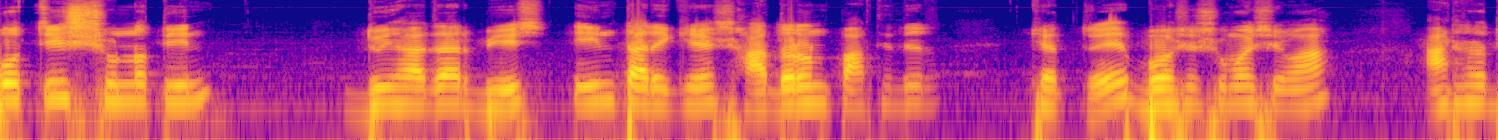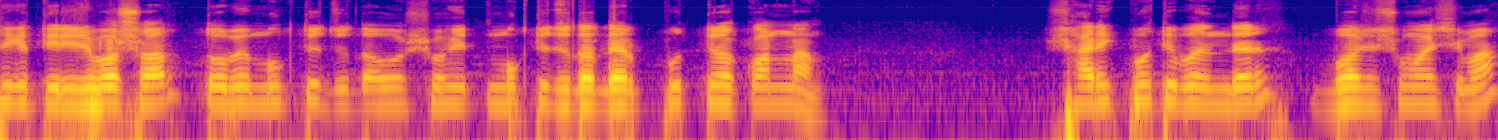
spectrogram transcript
পঁচিশ শূন্য তিন দুই হাজার বিশ তিন তারিখে সাধারণ প্রার্থীদের ক্ষেত্রে বয়সের সময়সীমা আঠারো থেকে তিরিশ বছর। তবে মুক্তিযোদ্ধা ও শহীদ মুক্তিযোদ্ধাদের পুত্র কন্যা শারীরিক প্রতিবন্ধীদের বয়সের সময়সীমা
